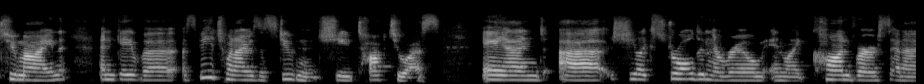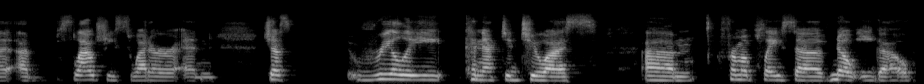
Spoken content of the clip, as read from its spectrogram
to mine and gave a, a, speech when I was a student. She talked to us, and uh, she like strolled in the room in like Converse and a, a slouchy sweater, and just really connected to us um, from a place of no ego.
